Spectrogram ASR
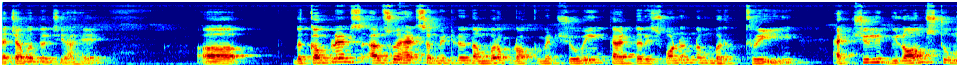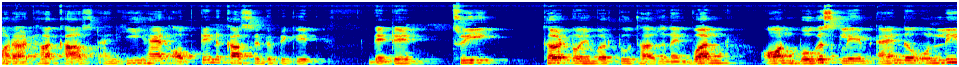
त्याच्याबद्दलची आहे Uh, the complaints also had submitted a number of documents showing that the respondent number 3 actually belongs to Maratha caste and he had obtained a caste certificate dated 3 3rd November 2001 on bogus claim and the only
